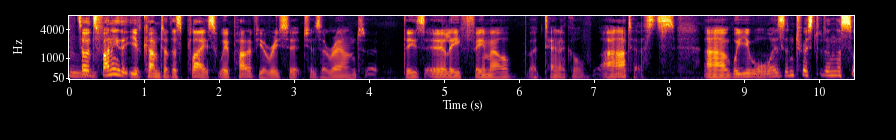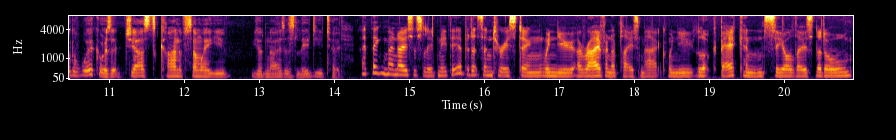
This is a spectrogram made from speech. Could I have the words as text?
Mm. So it's funny that you've come to this place where part of your research is around these early female botanical artists. Uh, were you always interested in this sort of work, or is it just kind of somewhere you your nose has led you to? I think my nose has led me there, but it's interesting when you arrive in a place, Mark, when you look back and see all those little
